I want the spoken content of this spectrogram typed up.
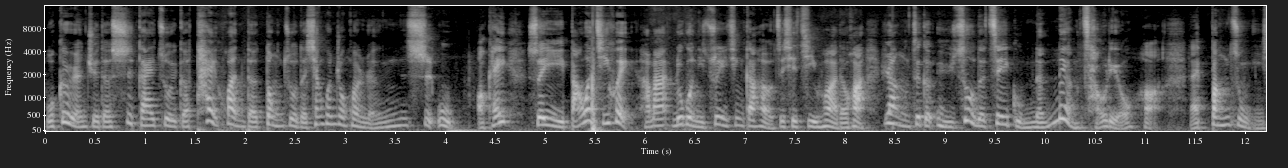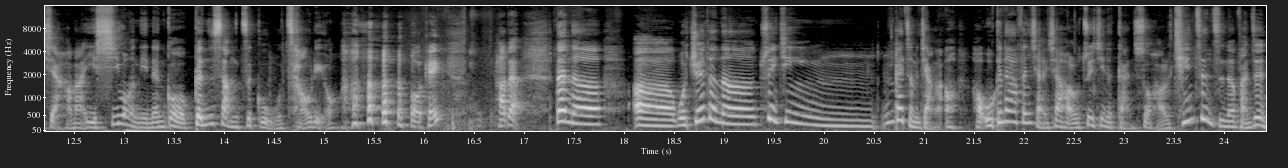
我个人觉得是该做一个汰换的动作的相关状况人事物，OK？所以把握机会，好吗？如果你最近刚好有这些计划的话，让这个宇宙的这一股能量潮流，哈。来帮助你一下好吗？也希望你能够跟上这股潮流。OK，好的。但呢，呃，我觉得呢，最近应该怎么讲啊？哦，好，我跟大家分享一下好了，最近的感受好了。前一阵子呢，反正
